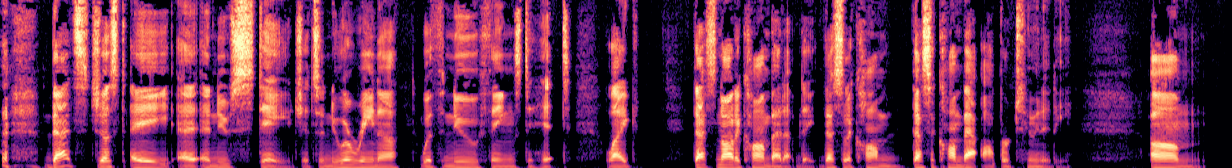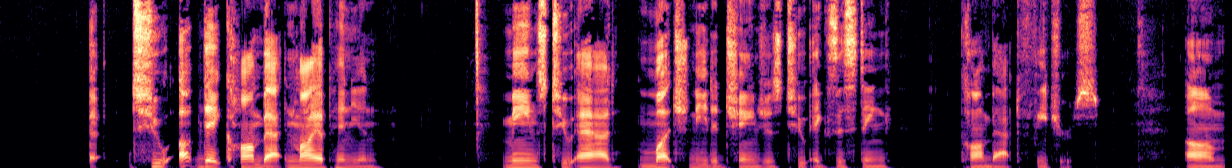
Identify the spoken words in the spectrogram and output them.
that's just a, a, a new stage. It's a new arena with new things to hit. Like that's not a combat update. That's a com that's a combat opportunity. Um, to update combat, in my opinion, means to add much needed changes to existing combat features. Um,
